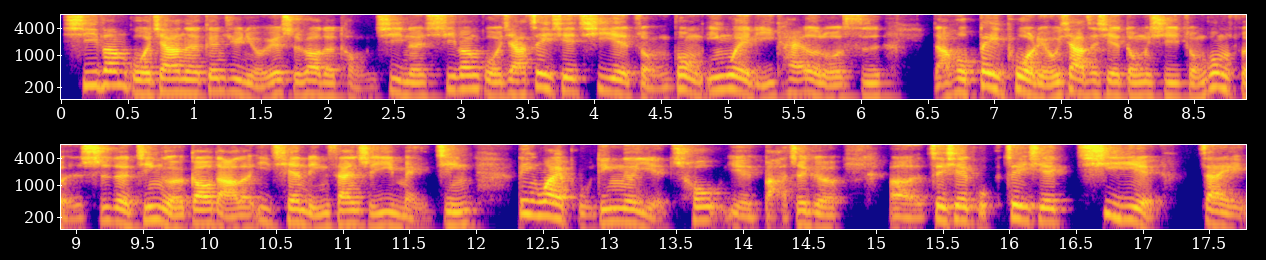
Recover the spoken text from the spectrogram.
西方国家呢，根据《纽约时报》的统计呢，西方国家这些企业总共因为离开俄罗斯，然后被迫留下这些东西，总共损失的金额高达了一千零三十亿美金。另外，普丁呢也抽也把这个呃这些国这些企业。在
